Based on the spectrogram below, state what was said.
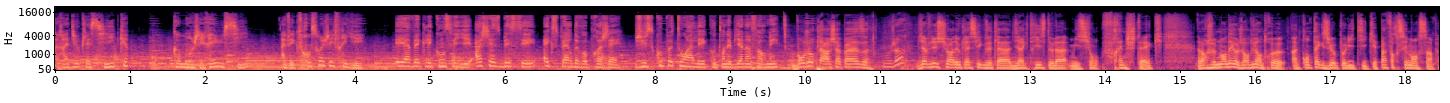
Radio Classique, comment j'ai réussi avec François Geffrier et avec les conseillers HSBC, experts de vos projets. Jusqu'où peut-on aller quand on est bien informé? Bonjour Clara Chapaz. Bonjour. Bienvenue sur Radio Classique, vous êtes la directrice de la mission French Tech. Alors je me demandais aujourd'hui entre un contexte géopolitique et pas forcément simple,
